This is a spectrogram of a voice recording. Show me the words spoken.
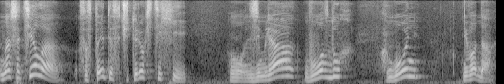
наше тело состоит из четырех стихий. Вот. Земля, воздух, огонь и вода.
